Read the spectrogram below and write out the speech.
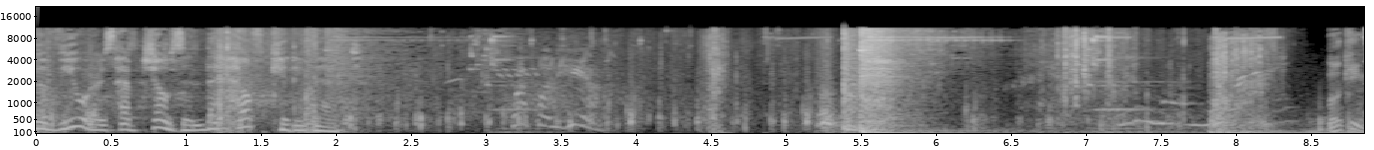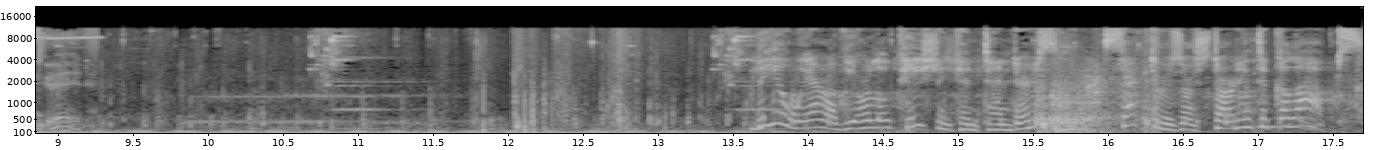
The viewers have chosen the Health Kit event. Weapon here. Looking good. Be aware of your location, contenders. Sectors are starting to collapse.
